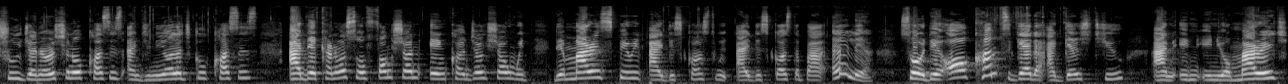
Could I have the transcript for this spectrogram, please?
through generational causes and genealogical causes, and they can also function in conjunction with the marine spirit I discussed with I discussed about earlier. So they all come together against you and in, in your marriage.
